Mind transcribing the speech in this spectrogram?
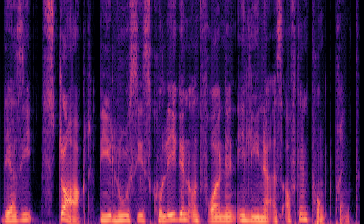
der sie stalkt, wie Lucys Kollegin und Freundin Elina es auf den Punkt bringt.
